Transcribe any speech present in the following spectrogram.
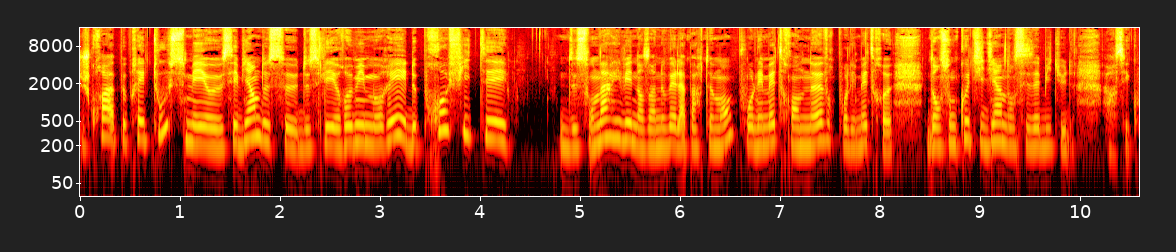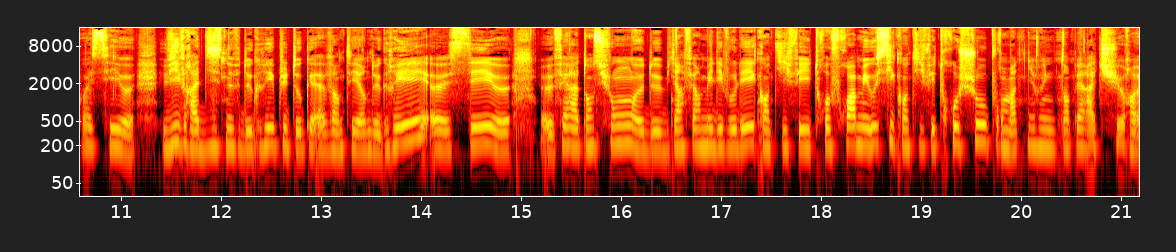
je crois à peu près tous, mais euh, c'est bien de se, de se les remémorer et de profiter de son arrivée dans un nouvel appartement pour les mettre en œuvre, pour les mettre euh, dans son quotidien, dans ses habitudes. Alors c'est quoi? C'est euh, vivre à 19 degrés plutôt qu'à 21 degrés. Euh, c'est faire attention de bien fermer les volets quand il fait trop froid, mais aussi quand il fait trop chaud pour maintenir une température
